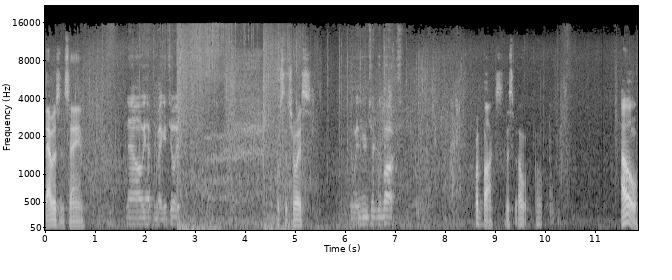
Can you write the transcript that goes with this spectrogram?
That was insane. Now we have to make a choice. What's the choice? Come in here and check the box. What box? This. Oh. Oh. Oh.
